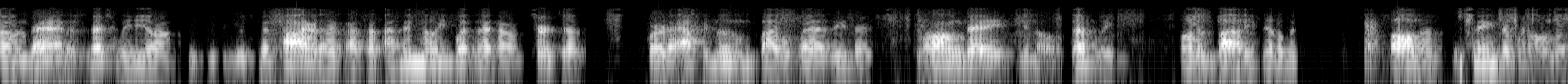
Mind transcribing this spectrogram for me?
um Dad, especially he um he's been tired. I I, I didn't know he wasn't at um, church uh, for the afternoon Bible class either. Long day, you know, definitely on his body dealing with all the things that went on on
